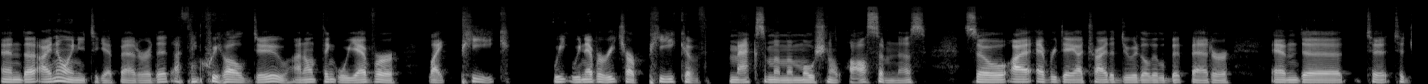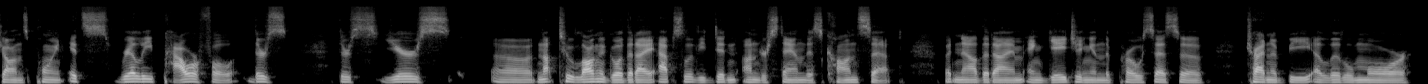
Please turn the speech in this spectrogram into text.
and uh, I know I need to get better at it. I think we all do. I don't think we ever like peak. We we never reach our peak of maximum emotional awesomeness so I every day I try to do it a little bit better. And uh, to to John's point, it's really powerful. There's there's years uh, not too long ago that I absolutely didn't understand this concept, but now that I'm engaging in the process of trying to be a little more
